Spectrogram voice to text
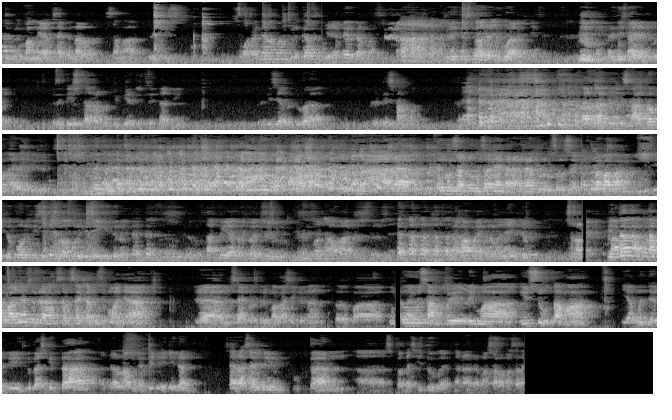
itu memang yang saya kenal sangat kritis. Suaranya menggelegar seperti Iya. petir kan Pak? Kritis itu ada dua. Ya. Kritis itu ada dua. Kritis cara berpikir seperti tadi. Kritis yang kedua, kritis kantong. Karena kritis kantong ada di kritis. Dan itu ada urusan-urusan yang kadang-kadang belum selesai. Gak apa-apa. Itu politisi itu juga politisi gitu loh. Tapi ya berbaju wartawan dan seterusnya. Gak apa-apa itu namanya hidup. Kita tampaknya sudah selesaikan semuanya dan saya berterima kasih dengan ke Pak Putu sampai lima isu utama yang menjadi tugas kita dalam FPD ini dan saya rasa ini bukan eh, sebatas itu ya, karena ada masalah-masalah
